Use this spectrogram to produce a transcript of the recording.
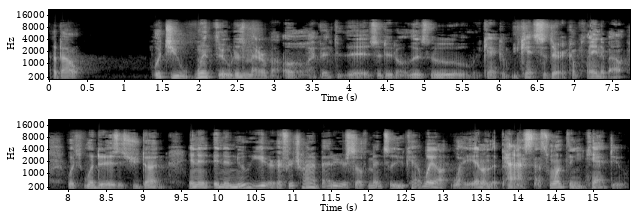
about what you went through. It doesn't matter about oh I've been through this, I did all this. Oh, you can't you can't sit there and complain about what what it is that you've done. In a, in a new year, if you're trying to better yourself mentally, you can't weigh on, weigh in on the past. That's one thing you can't do.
